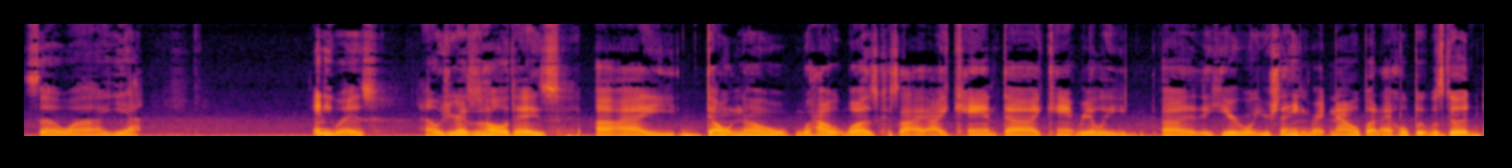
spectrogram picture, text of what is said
So uh, yeah. Anyways, how was your guys' holidays? I don't know how it was because I I can't uh, I can't really uh, hear what you're saying right now. But I hope it was good.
